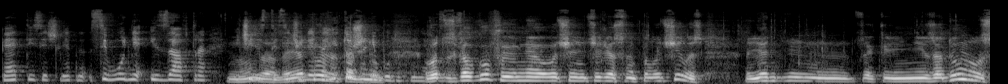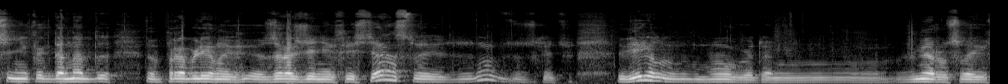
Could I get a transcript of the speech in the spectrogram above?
пять тысяч лет назад, сегодня и завтра, и Ну через да, да, тысячу я лет они так тоже не думаю. будут меняться. Вот с Голгофой у меня очень интересно получилось. Я не- так и не задумывался никогда над проблемой зарождения христианства. Ну, так сказать, верил в Бога там, в меру своих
